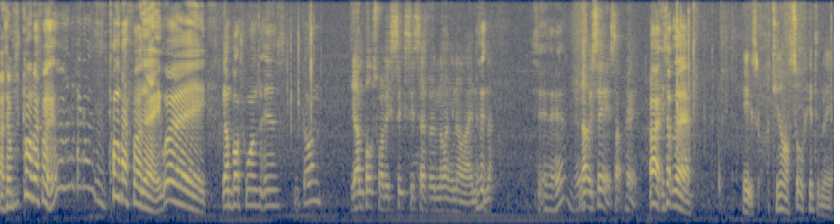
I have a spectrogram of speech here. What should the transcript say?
Right, so Conker Bad Fur Day. Conker Bad Fur Day. Way. The unboxed one is gone. The unboxed one is sixty-seven ninety-nine. Is it- Is it here? Is it? No, it's here. It's up here. All right, it's up there. It's. Do you know? I've sort of hidden it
